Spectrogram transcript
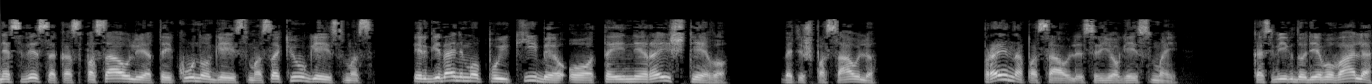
Nes visa, kas pasaulyje, tai kūno geismas, akių geismas ir gyvenimo puikybė, o tai nėra iš tėvo, bet iš pasaulio. Praeina pasaulis ir jo geismai. Kas vykdo Dievo valią,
